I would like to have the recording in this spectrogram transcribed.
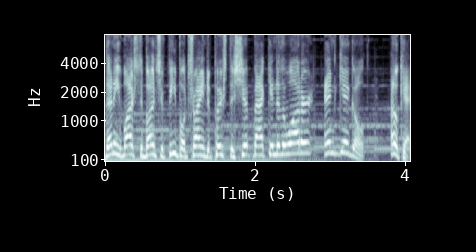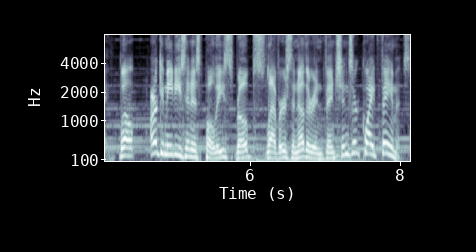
then he watched a bunch of people trying to push the ship back into the water and giggled. Okay, well, Archimedes and his pulleys, ropes, levers, and other inventions are quite famous.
